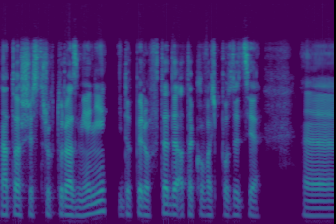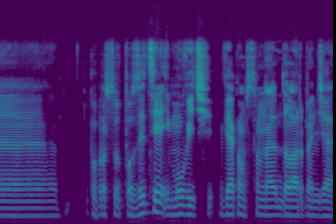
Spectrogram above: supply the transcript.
na to, aż się struktura zmieni i dopiero wtedy atakować pozycję, e, po prostu pozycję i mówić, w jaką stronę dolar będzie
